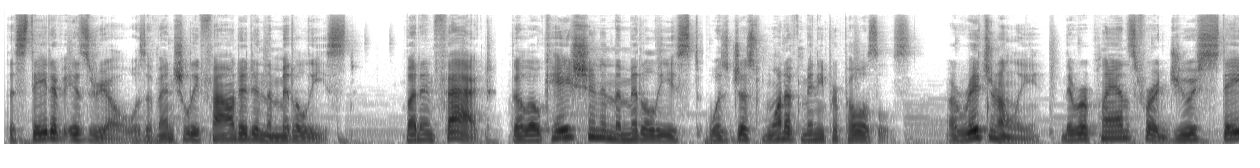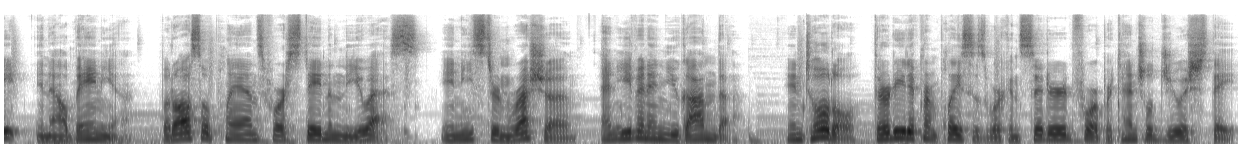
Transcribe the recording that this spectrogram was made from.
the State of Israel was eventually founded in the Middle East. But in fact, the location in the Middle East was just one of many proposals. Originally, there were plans for a Jewish state in Albania, but also plans for a state in the US, in eastern Russia, and even in Uganda. In total, 30 different places were considered for a potential Jewish state.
